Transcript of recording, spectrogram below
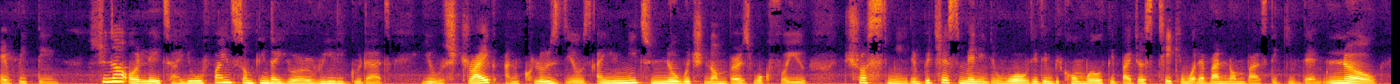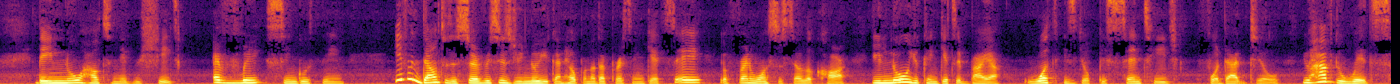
everything. Sooner or later, you will find something that you're really good at. You will strike and close deals and you need to know which numbers work for you. Trust me the richest men in the world didn't become wealthy by just taking whatever numbers they give them. No they know how to negotiate every single thing. Even down to the services you know you can help another person get. Say your friend wants to sell a car. You know you can get a buyer. What is your percentage for that deal you have the wits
